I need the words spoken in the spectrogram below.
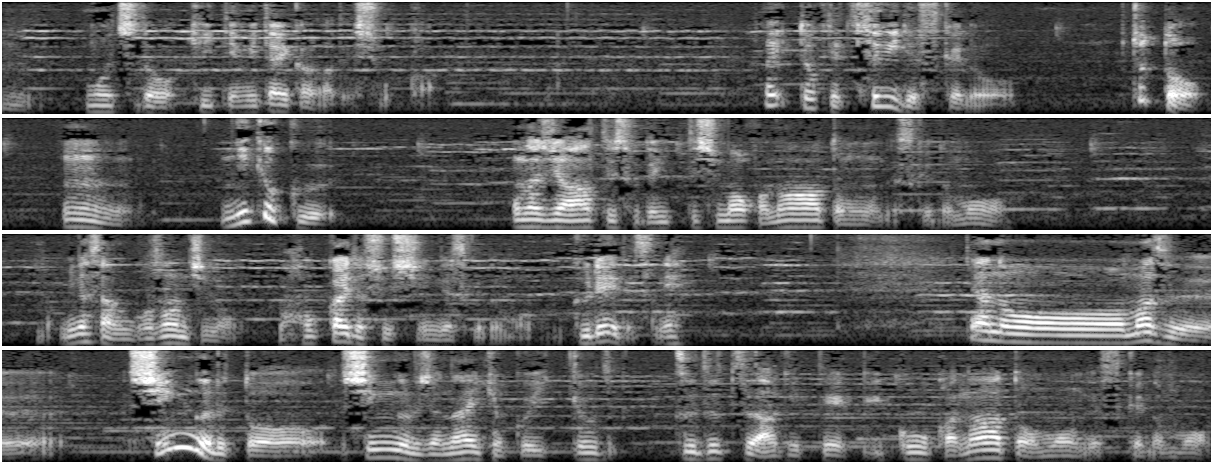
うん、もう一度聴いてみたいかがでしょうか。はい、というわけで次ですけど、ちょっと、うん、2曲同じアーティストで行ってしまおうかなと思うんですけども、皆さんご存知の、まあ、北海道出身ですけども、グレーですね。で、あのー、まず、シングルとシングルじゃない曲1曲ずつ上げていこうかなと思うんですけども、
